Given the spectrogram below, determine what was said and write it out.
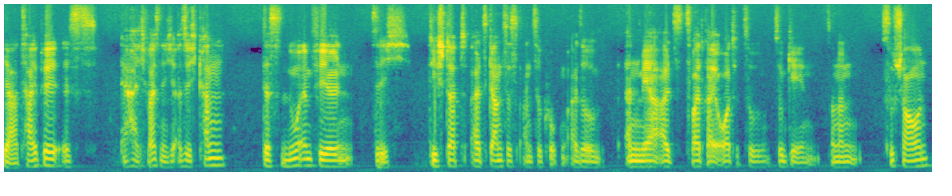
ja, Taipei ist, ja, ich weiß nicht, also ich kann das nur empfehlen, sich die Stadt als Ganzes anzugucken, also an mehr als zwei, drei Orte zu, zu gehen, sondern zu schauen,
